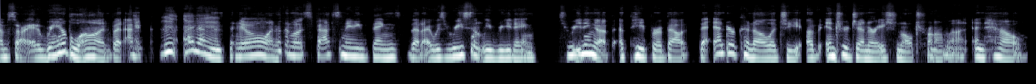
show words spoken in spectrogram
I'm sorry, I ramble on, but I, I know one of the most fascinating things that I was recently reading is reading a, a paper about the endocrinology of intergenerational trauma and how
